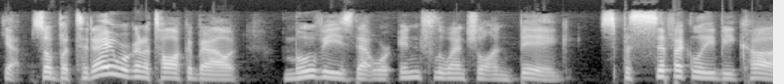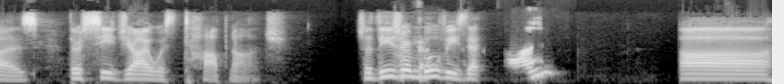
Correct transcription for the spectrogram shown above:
Yeah. So, but today we're going to talk about movies that were influential and big specifically because their CGI was top notch. So these are Okay. movies that, uh,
